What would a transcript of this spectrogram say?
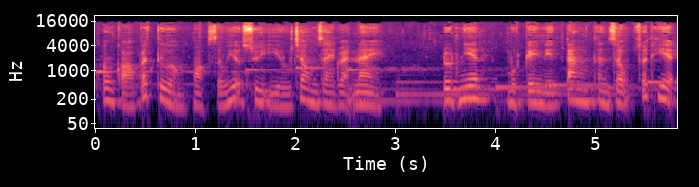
không có bất thường hoặc dấu hiệu suy yếu trong giai đoạn này. Đột nhiên, một cây nến tăng thân rộng xuất hiện,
